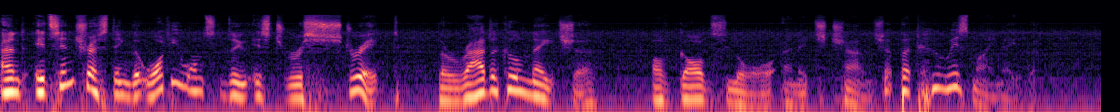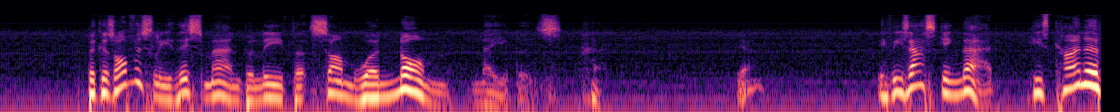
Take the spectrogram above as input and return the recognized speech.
And it's interesting that what he wants to do is to restrict the radical nature of God's law and its challenge. But who is my neighbor? Because obviously this man believed that some were non neighbors. yeah? If he's asking that, he's kind of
